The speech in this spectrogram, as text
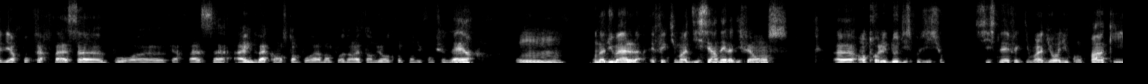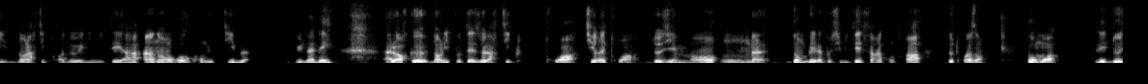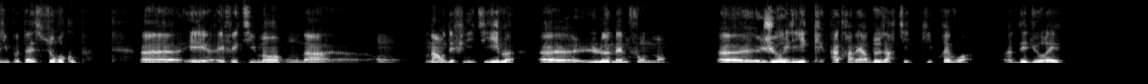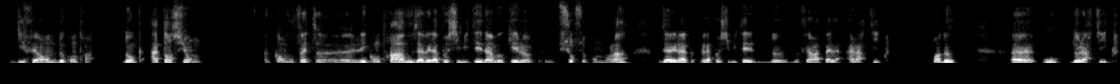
c'est-à-dire pour faire face, euh, pour euh, faire face à une vacance temporaire d'emploi dans l'attente du recrutement du fonctionnaire, on, a du mal effectivement à discerner la différence euh, entre les deux dispositions, si ce n'est effectivement la durée du contrat qui, dans l'article 3.2, est limitée à un an reconductible une année, alors que dans l'hypothèse de l'article 3-3, deuxièmement, on a d'emblée la possibilité de faire un contrat de trois ans. Pour moi, les deux hypothèses se recoupent. Euh, et effectivement, on a, a en définitive euh, le même fondement euh, juridique à travers deux articles qui prévoient des durées différentes de contrats. Donc attention, quand vous faites les contrats, vous avez la possibilité d'invoquer sur ce fondement-là, vous avez la, possibilité de, faire appel à l'article 3.2 euh, ou de l'article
